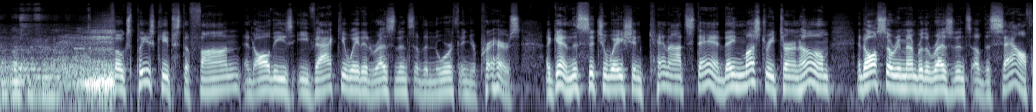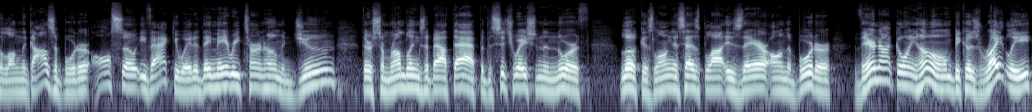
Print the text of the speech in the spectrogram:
God bless my friend. Folks, please keep Stefan and all these evacuated residents of the North in your prayers. Again, this situation cannot stand. They must return home. And also remember the residents of the South along the Gaza border also evacuated. They may return home in June. There's some rumblings about that. But the situation in the North, look, as long as Hezbollah is there on the border, they're not going home because rightly,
